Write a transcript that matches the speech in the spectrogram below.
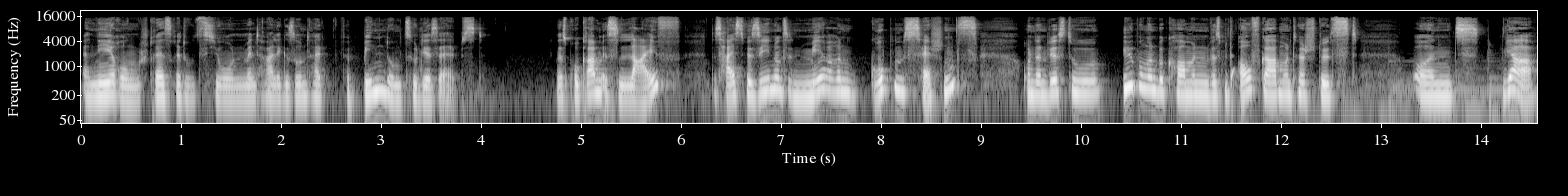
Ernährung, Stressreduktion, mentale Gesundheit, Verbindung zu dir selbst. Das Programm ist live, das heißt, wir sehen uns in mehreren Gruppensessions und dann wirst du Übungen bekommen, wirst mit Aufgaben unterstützt und ja,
